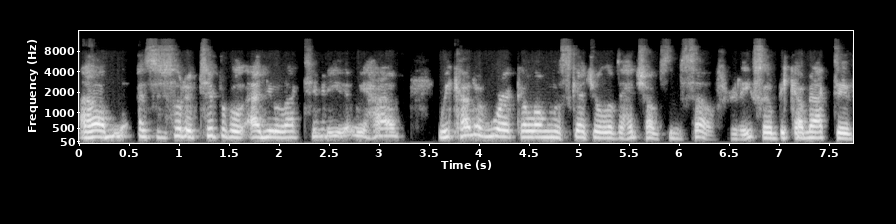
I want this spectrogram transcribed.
Um, as a sort of typical annual activity that we have, we kind of work along the schedule of the hedgehogs themselves, really. So become active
